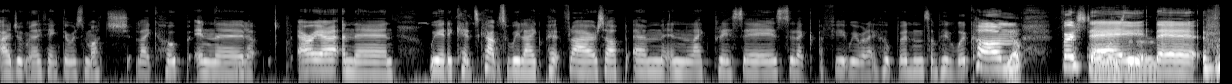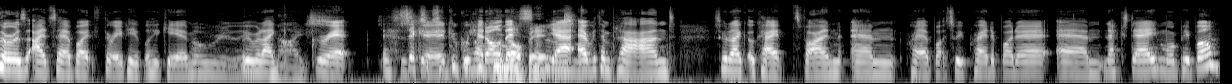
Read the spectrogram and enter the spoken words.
I don't really think there was much like hope in the Yep. area and then we had a kids camp so we like put flyers up um in like places so like a few we were like hoping some people would come. Yep. first day the there there was I'd say about three people who came. Oh really? we were like Nice. great. This is Sexy, good. sexy, we had all this yeah everything planned so we're like okay it's fine um pray about so we prayed about it um next day more people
